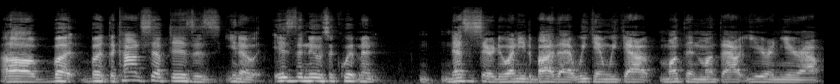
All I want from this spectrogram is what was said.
Uh, but but the concept is is you know is the newest equipment necessary? Do I need to buy that week in week out, month in month out, year in year out?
